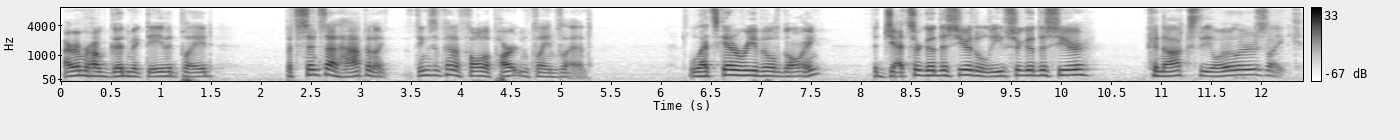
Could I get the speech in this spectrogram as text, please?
I remember how good McDavid played. But since that happened, like, things have kind of fallen apart in Flames land. Let's get a rebuild going. The Jets are good this year. The Leafs are good this year. Canucks, the Oilers, like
